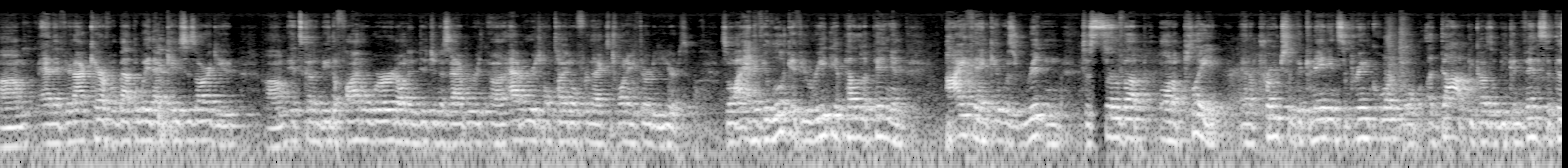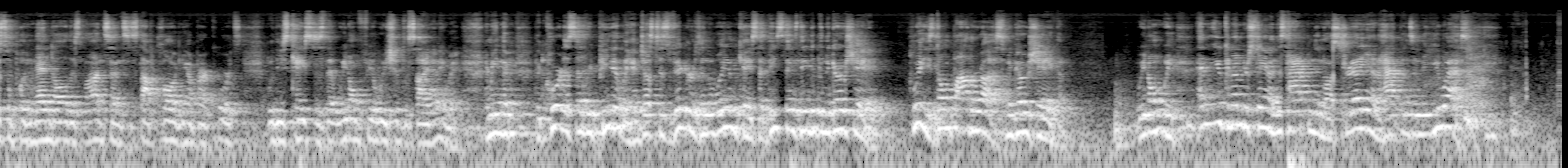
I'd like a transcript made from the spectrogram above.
Um, and if you're not careful about the way that case is argued, um, it's going to be the final word on indigenous uh, aboriginal title for the next 20, 30 years. So, and if you look, if you read the appellate opinion, I think it was written to serve up on a plate an approach that the Canadian Supreme Court will adopt because they'll be convinced that this will put an end to all this nonsense and stop clogging up our courts with these cases that we don't feel we should decide anyway. I mean, the, the court has said repeatedly, and Justice Vickers in the William case that these things need to be negotiated. Please don't bother us, negotiate them. We don't, we, and you can understand, this happened in Australia and it happens in the US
